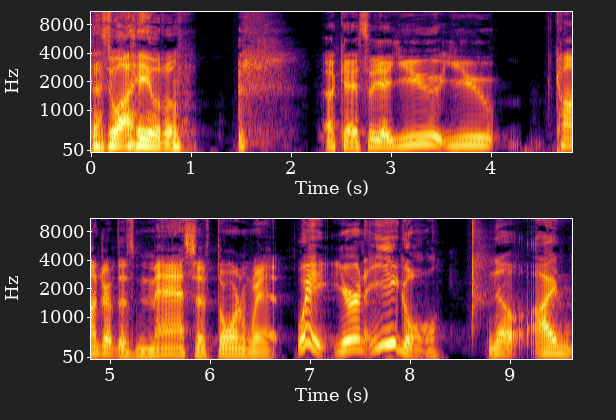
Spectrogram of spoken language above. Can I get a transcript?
That's why I healed them. Okay, so yeah, you you conjure up this massive thorn whip. Wait, you're an eagle. No, I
